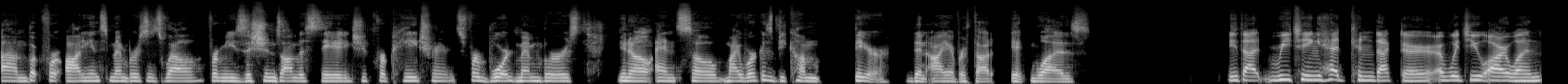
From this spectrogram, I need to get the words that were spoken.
um, but for audience members as well, for musicians on the stage, for patrons, for board members, you know, and so my work has become bigger than I ever thought it was. You thought reaching head conductor, of which you are one,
